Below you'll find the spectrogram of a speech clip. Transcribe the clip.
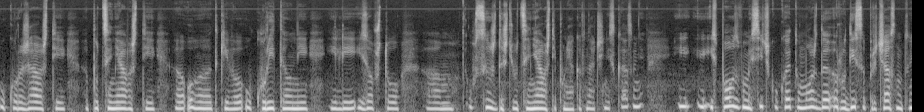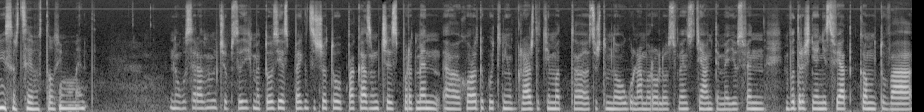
окоръжаващи, подценяващи, такива укорителни или изобщо осъждащи, оценяващи по някакъв начин изказвания и, използваме всичко, което може да роди съпричастното ни сърце в този момент. Много се радвам, че обсъдихме този аспект, защото пак казвам, че според мен хората, които ни обграждат, имат също много голяма роля, освен социалните медии, освен вътрешния ни свят към това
